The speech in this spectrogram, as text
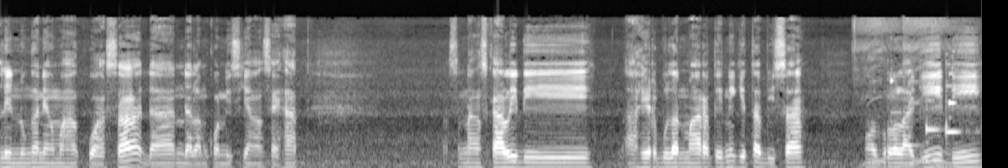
lindungan yang maha kuasa dan dalam kondisi yang sehat. Senang sekali di akhir bulan Maret ini kita bisa ngobrol lagi di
